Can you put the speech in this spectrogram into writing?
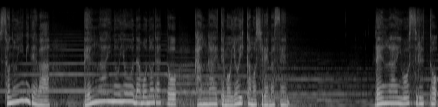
その意味では恋愛のようなものだと考えても良いかもしれません。恋愛をすると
